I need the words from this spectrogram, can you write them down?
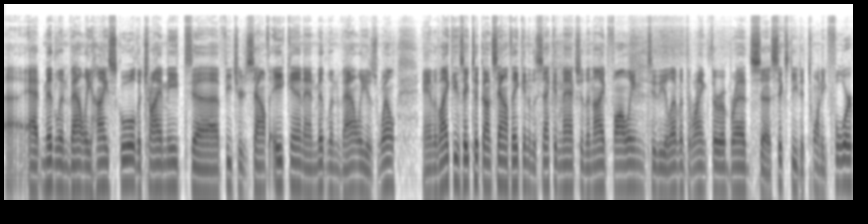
at Midland Valley High School. The tri-meet uh, featured South Aiken and Midland Valley as well. And the Vikings they took on South Aiken in the second match of the night, falling to the 11th ranked Thoroughbreds, uh, 60 to 24.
